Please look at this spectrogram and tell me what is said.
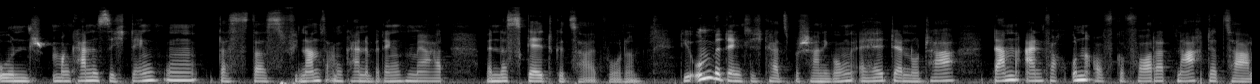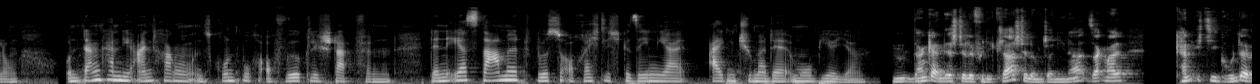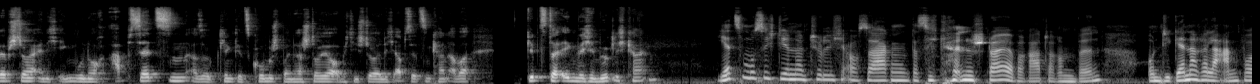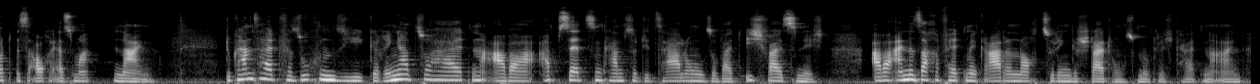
Und man kann es sich denken, dass das Finanzamt keine Bedenken mehr hat, wenn das Geld gezahlt wurde. Die Unbedenklichkeitsbescheinigung erhält der Notar dann einfach unaufgefordert nach der Zahlung. Und dann kann die Eintragung ins Grundbuch auch wirklich stattfinden. Denn erst damit wirst du auch rechtlich gesehen ja Eigentümer der Immobilie. Danke an der Stelle für die Klarstellung, Janina. Sag mal, kann ich die Grunderwerbsteuer eigentlich irgendwo noch absetzen? Also klingt jetzt komisch bei einer Steuer, ob ich die steuerlich absetzen kann, aber gibt es da irgendwelche Möglichkeiten? Jetzt muss ich dir natürlich auch sagen, dass ich keine Steuerberaterin bin und die generelle Antwort ist auch erstmal nein. Du kannst halt versuchen, sie geringer zu halten, aber absetzen kannst du die Zahlungen, soweit ich weiß, nicht. Aber eine Sache fällt mir gerade noch zu den Gestaltungsmöglichkeiten ein.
